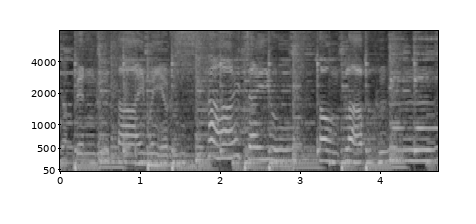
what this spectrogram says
จะเป็นหรือตายไม่รู้ ถ้าหายใจอยู่ต้องกลับคืน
